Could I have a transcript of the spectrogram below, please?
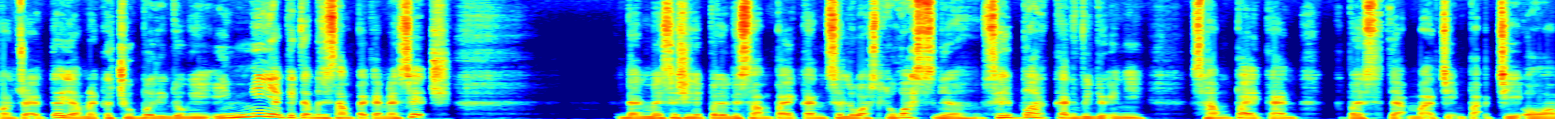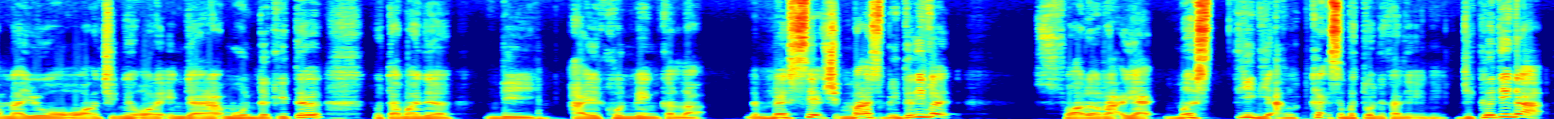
kontraktor yang mereka cuba lindungi. Ini yang kita mesti sampaikan message dan message ini perlu disampaikan seluas-luasnya. Sebarkan video ini. Sampaikan kepada setiap makcik, pakcik, orang Melayu, orang Cina, orang India, anak muda kita, terutamanya di air kuning kelak. The message must be delivered. Suara rakyat mesti diangkat sebetulnya kali ini. Jika tidak,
